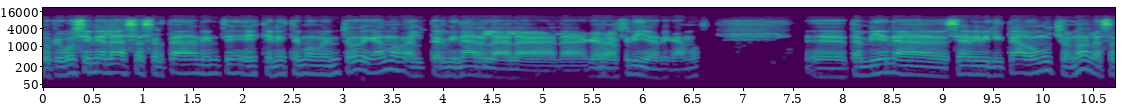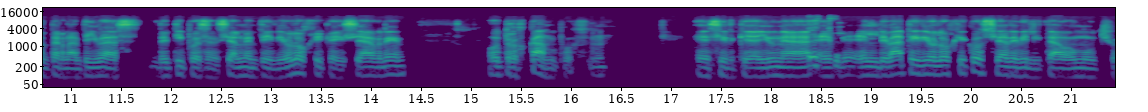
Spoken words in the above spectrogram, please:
Lo que vos señalás acertadamente es que en este momento, digamos, al terminar la, Guerra Fría, digamos, eh, también se ha debilitado mucho, ¿no? Las alternativas de tipo esencialmente ideológica y se abren otros campos. Es decir, que hay una, el, debate ideológico se ha debilitado mucho.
